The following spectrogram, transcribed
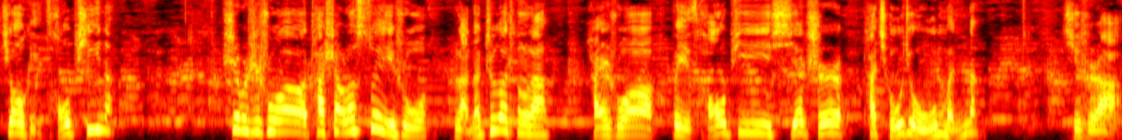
交给曹丕呢？是不是说他上了岁数，懒得折腾了？还是说被曹丕挟持，他求救无门呢？其实啊，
